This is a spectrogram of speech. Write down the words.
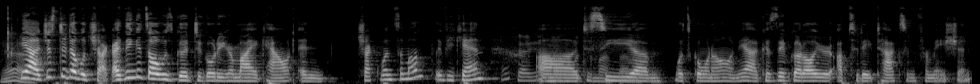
Yeah. yeah, just to double check. I think it's always good to go to your My account and check once a month if you can okay, yeah, uh, to see um, what's going on. Yeah, because they've got all your up to date tax information.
